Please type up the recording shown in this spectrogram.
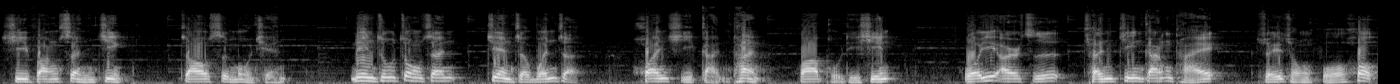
西方圣境，昭示目前，令诸众生见者闻者欢喜感叹，发菩提心。我一尔时乘金刚台，随从佛后，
